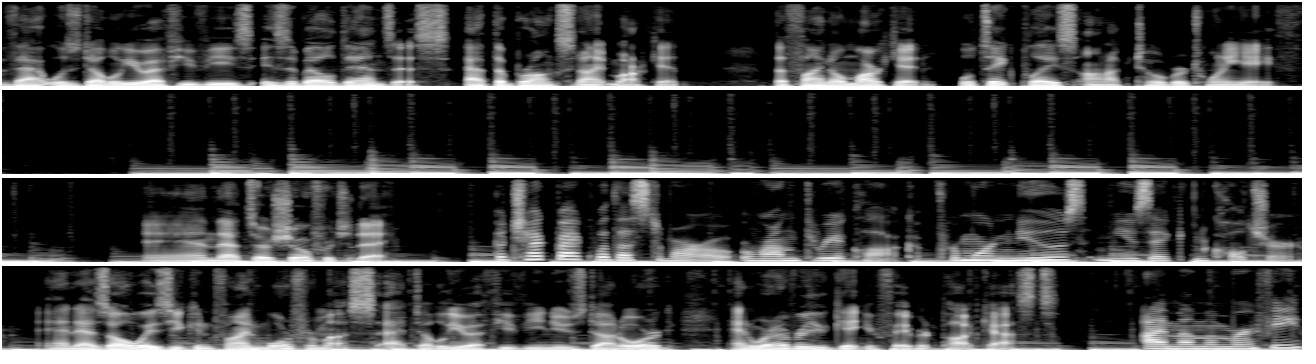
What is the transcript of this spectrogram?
That was WFUV's Isabel Danzis at the Bronx Night Market. The final market will take place on October 28th. And that's our show for today. But check back with us tomorrow around 3 o'clock for more news, music, and culture. And as always, you can find more from us at WFUVnews.org and wherever you get your favorite podcasts. I'm Emma Murphy.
